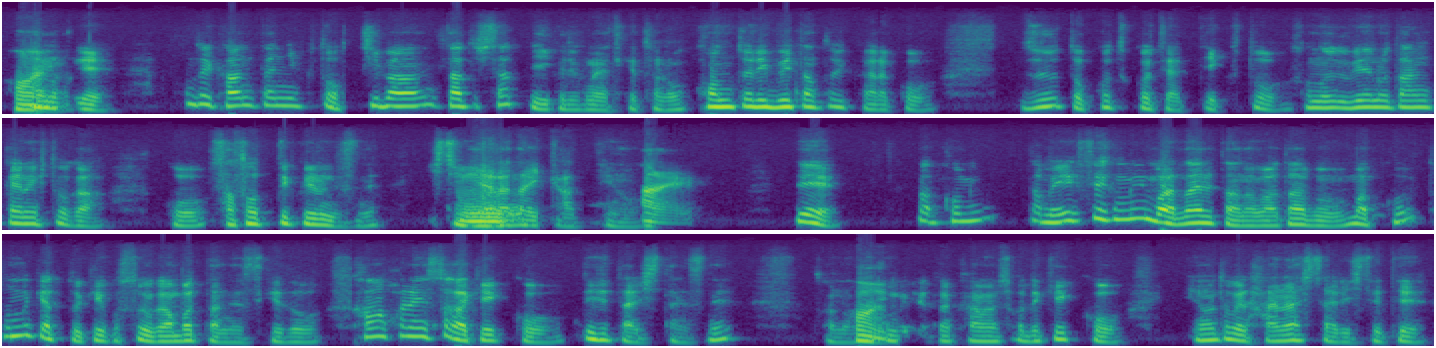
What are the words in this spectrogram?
はい。なので、本当に簡単にいくと、一番スタートしたって言い方じゃないですけど、そのコントリビューターの時からこう、ずっとコツコツやっていくと、その上の段階の人がこう誘ってくれるんですね。一緒にやらないかっていうのを。はい。で、まあ、多分 ASF メンバーになれたのは多分、まあ、トムキャット結構すごい頑張ったんですけど、カンファレンスとか結構出てたりしたんですね。その、トムキャットのカンファレンスで結構いろんなところで話したりしてて、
